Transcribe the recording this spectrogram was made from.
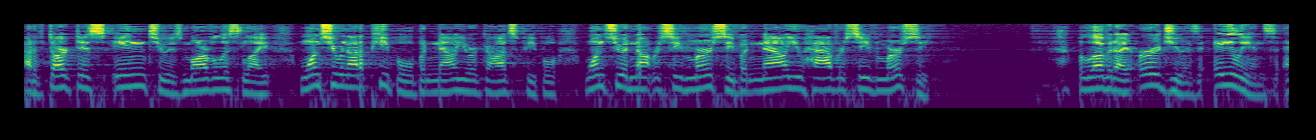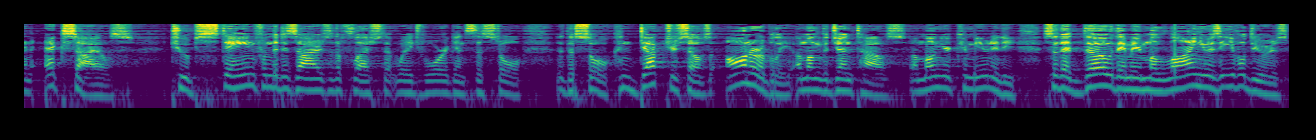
out of darkness into his marvelous light. Once you were not a people, but now you are God's people. Once you had not received mercy, but now you have received mercy. Beloved, I urge you as aliens and exiles to abstain from the desires of the flesh that wage war against the soul. The soul. Conduct yourselves honorably among the Gentiles, among your community, so that though they may malign you as evildoers,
